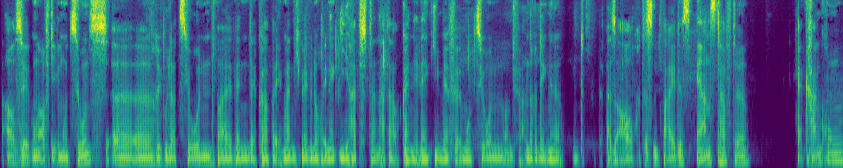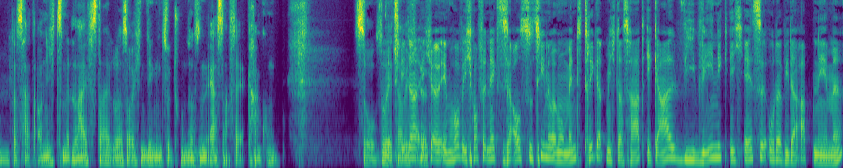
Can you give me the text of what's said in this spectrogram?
Auswirkungen auf die Emotionsregulation, äh, weil wenn der Körper irgendwann nicht mehr genug Energie hat, dann hat er auch keine Energie mehr für Emotionen und für andere Dinge. Und also auch, das sind beides ernsthafte Erkrankungen. Das hat auch nichts mit Lifestyle oder solchen Dingen zu tun, sondern sind ernsthafte Erkrankungen. So, So, jetzt, steht da, äh, ich, äh, im hoffe, ich hoffe nächstes Jahr auszuziehen, aber im Moment triggert mich das hart, egal wie wenig ich esse oder wieder abnehme.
